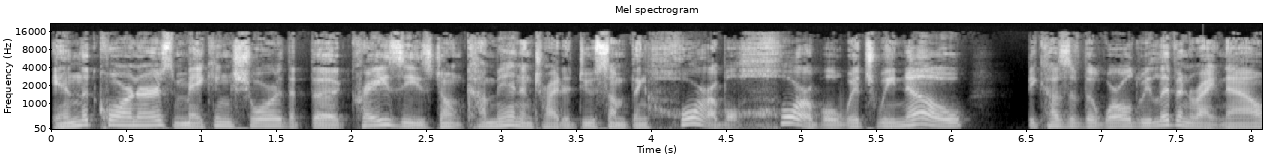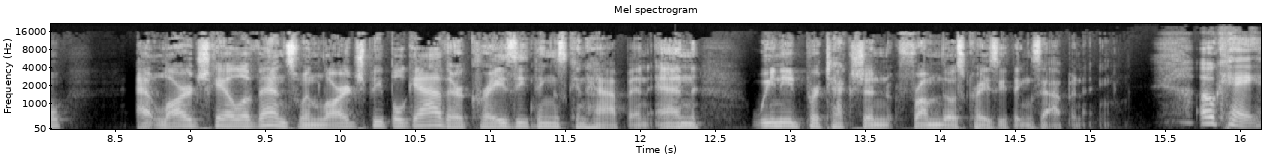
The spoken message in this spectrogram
in the corners, making sure that the crazies don't come in and try to do something horrible, horrible, which we know because of the world we live in right now at large scale events, when large people gather, crazy things can happen. And we need protection from those crazy things happening. Okay,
